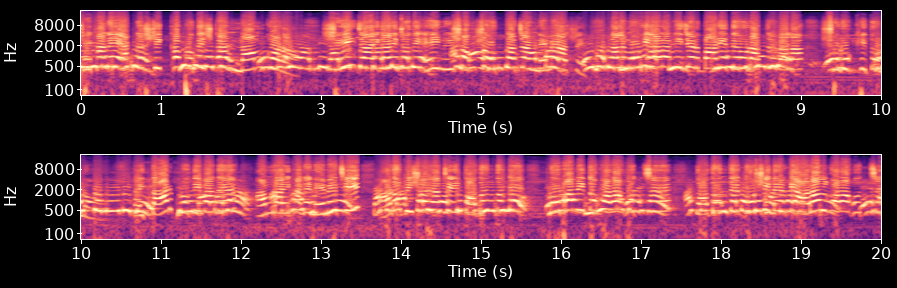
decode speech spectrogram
সেখানে একটা শিক্ষা প্রতিষ্ঠান নাম করা। সেই জায়গায় যদি এই নৃশংস অত্যাচার নেমে আসে, তাহলে মহিলারা নিজের বাড়িতেও রাত্রেবেলা সুরক্ষিত নয় তাই তার প্রতিবাদে আমরা এখানে নেমেছি। আরও বিষয় আছে, এই তদন্তকে প্রভাবিত করা হচ্ছে। কলকাতায় দোষীদেরকে আড়াল। করা হচ্ছে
